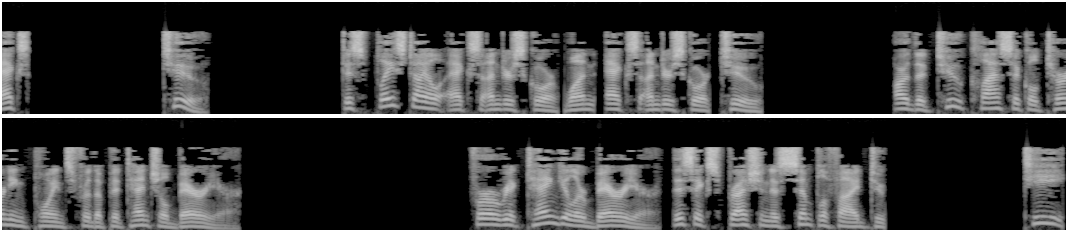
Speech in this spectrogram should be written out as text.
x two. Display style x underscore one x underscore two are the two classical turning points for the potential barrier. For a rectangular barrier, this expression is simplified to T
